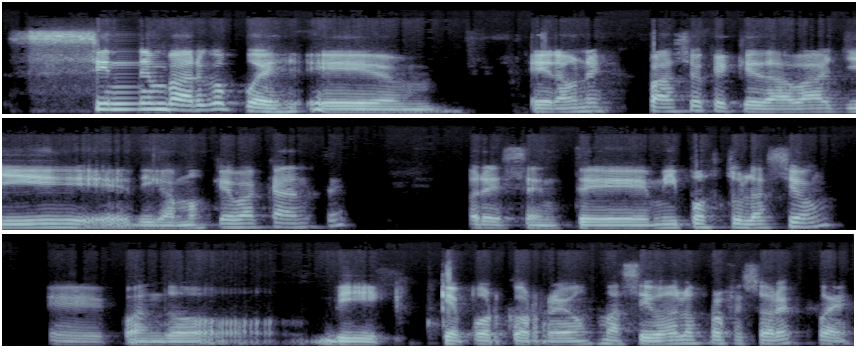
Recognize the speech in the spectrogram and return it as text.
sin embargo, pues era un espacio que quedaba allí, digamos que vacante. Presenté mi postulación eh, cuando vi que por correos masivos de los profesores, pues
